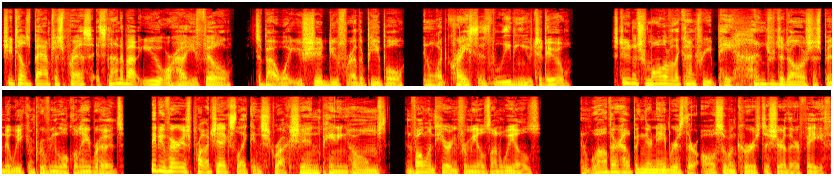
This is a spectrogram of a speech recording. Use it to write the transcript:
She tells Baptist Press it's not about you or how you feel, it's about what you should do for other people and what Christ is leading you to do. Students from all over the country pay hundreds of dollars to spend a week improving local neighborhoods. They do various projects like construction, painting homes, and volunteering for Meals on Wheels. And while they're helping their neighbors, they're also encouraged to share their faith.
